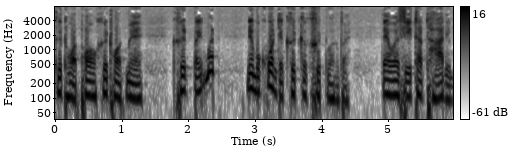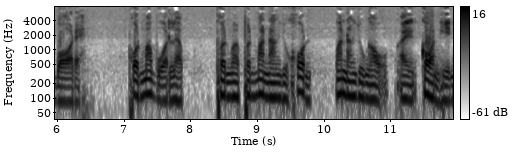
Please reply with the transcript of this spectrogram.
คือถอดพ่อคือถอดแม่คืดไปมัดเนี่ยบุคคลจะคืดก็คืดวันไป แต่ว่าสีทัทธาดิบอได้พลมาบวชแล้ว เพิ่นว่าเพิ่นมานางอยู่โค่นมานางอยู่เงาไอ้ก้อนหิน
